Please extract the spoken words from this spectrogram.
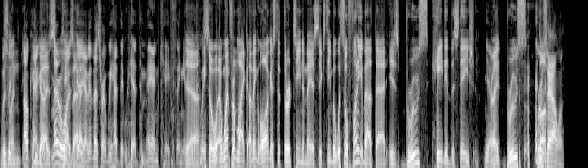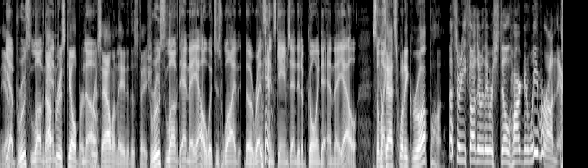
Was when okay, you guys yeah. Maybe it was. back. Yeah, that's right. We had the we had the man cave thing. In Yeah. between. So I went from like I think August to 13 to May of 16. But what's so funny about that is Bruce hated the station. Yeah. Right. Bruce. Bruce loved- Allen, yeah. Yeah, Bruce loved. Not M- Bruce Gilbert. No. Bruce Allen hated the station. Bruce loved MAL, which is why the Redskins games ended up going to MAL. So like. that's what he grew up on. that's what he thought they were. They were still Harden and Weaver on there.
